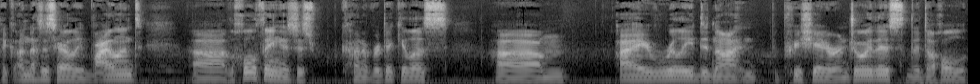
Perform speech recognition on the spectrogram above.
like unnecessarily violent. Uh, the whole thing is just kind of ridiculous. Um, I really did not appreciate or enjoy this. The, the whole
